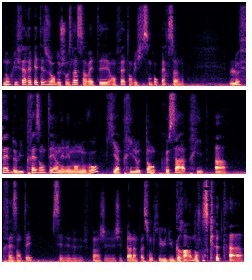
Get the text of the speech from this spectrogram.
Donc lui faire répéter ce genre de choses-là, ça aurait été en fait enrichissant pour personne le fait de lui présenter un élément nouveau, qui a pris le temps que ça a pris à présenter, c'est, enfin, j'ai pas l'impression qu'il y ait eu du gras dans ce que tu as,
